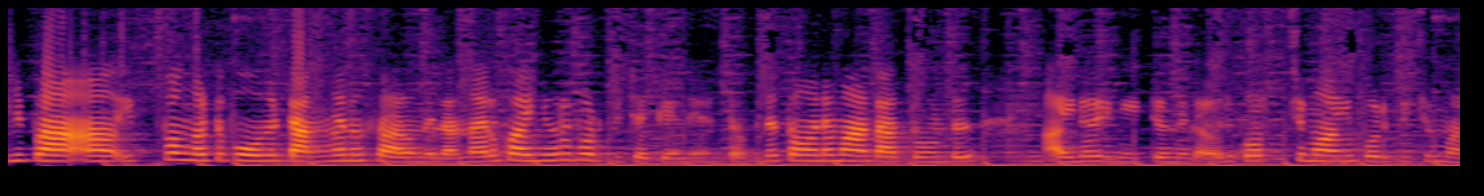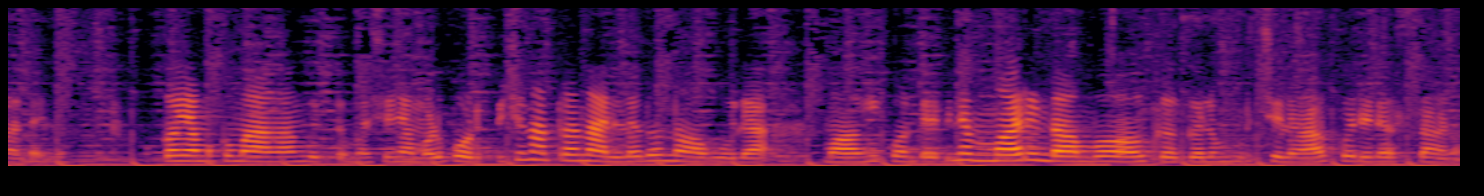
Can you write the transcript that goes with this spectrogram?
ഇനിയിപ്പോൾ ഇപ്പം ഇങ്ങോട്ട് പോന്നിട്ട് അങ്ങനെ ഉസാറൊന്നുമില്ല. എന്നാലും കഴിഞ്ഞൂറ് പൊടിപ്പിച്ചൊക്കെ തന്നെയാണ് കേട്ടോ. പിന്നെ തോന മാണ്ടാത്തതുകൊണ്ട് അതിനൊരുങ്ങിയിട്ടൊന്നുമില്ല ഒരു കുറച്ച് മാങ്ങി പൊടിപ്പിച്ചും വേണ്ടല്ലോ ഒക്കെ നമുക്ക് മാങ്ങാൻ കിട്ടും. പക്ഷെ നമ്മൾ പൊടിപ്പിച്ചൊന്നും അത്ര നല്ലതൊന്നും ആകൂല വാങ്ങിക്കൊണ്ട് പിന്നെ അമ്മമാരുണ്ടാകുമ്പോൾ കെക്കലും പിടിച്ചില്ല അതൊക്കെ ഒരു രസമാണ്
